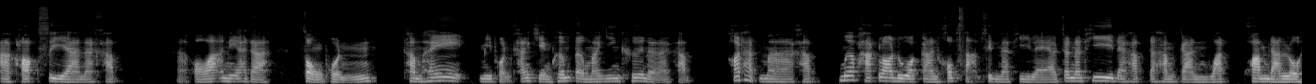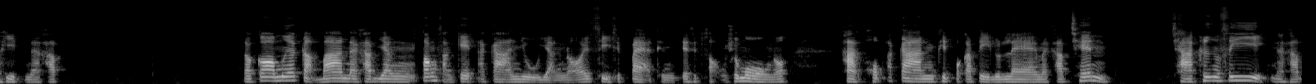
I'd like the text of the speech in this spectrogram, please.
Arcoxia นะครับเพราะว่าอันนี้อาจจะส่งผลทำให้มีผลข้างเคียงเพิ่มเติมมากยิ่งขึ้นนะครับ ข้อถัดมาครับ เมื่อพักรอดูอาการครบ 30 นาทีแล้วเจ้าหน้าที่นะครับ จะทำการวัดความดันโลหิตนะครับ แล้วก็เมื่อกลับบ้านนะครับ ยังต้องสังเกตอาการอยู่อย่างน้อย 48ถึง72 ชั่วโมงเนาะหากพบอาการผิดปกติรุนแรงนะครับ เช่น ชาครึ่งซีกนะครับ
